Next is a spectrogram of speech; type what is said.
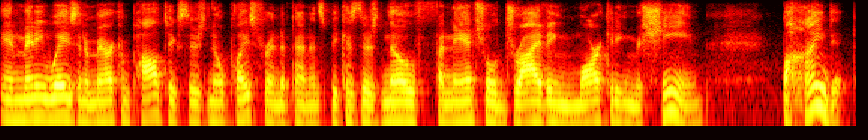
in many ways in American politics, there's no place for independence because there's no financial driving marketing machine behind it.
